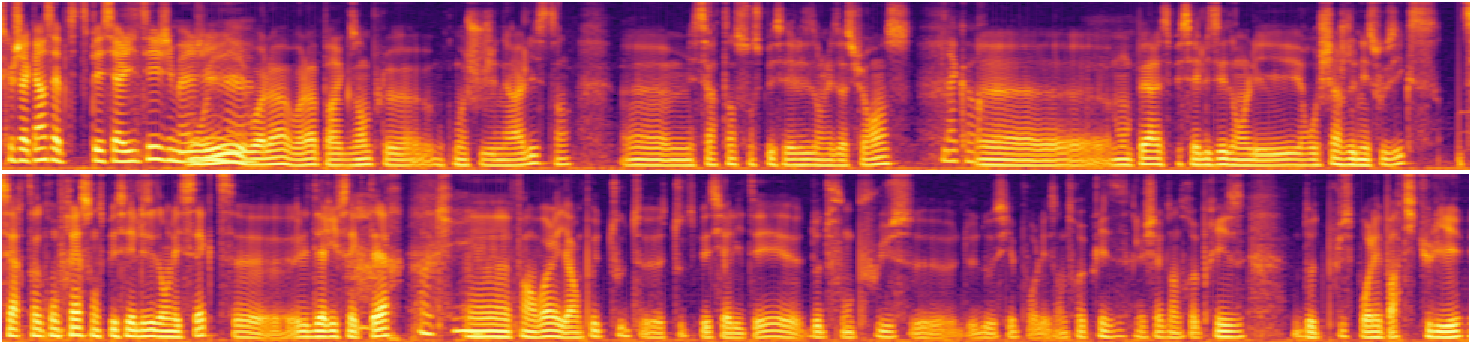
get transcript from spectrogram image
Parce que chacun a sa petite spécialité, j'imagine. Oui, euh. voilà, voilà. Par exemple, euh, moi je suis généraliste, hein, euh, mais certains sont spécialisés dans les assurances. D'accord. mon père est spécialisé dans les recherches de sous X. Certains confrères sont spécialisés dans les sectes, les dérives sectaires. Enfin voilà, il y a un peu toute, toute spécialité. D'autres font plus de dossiers pour les entreprises, les chefs d'entreprise, d'autres plus pour les particuliers.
